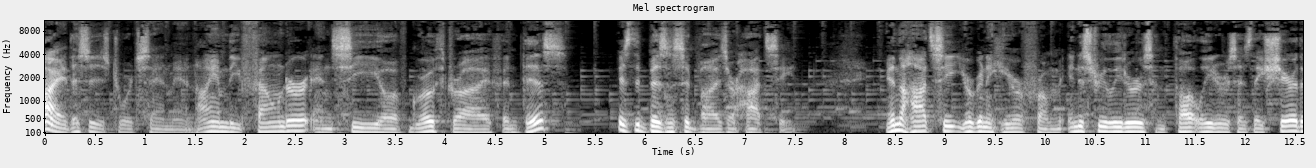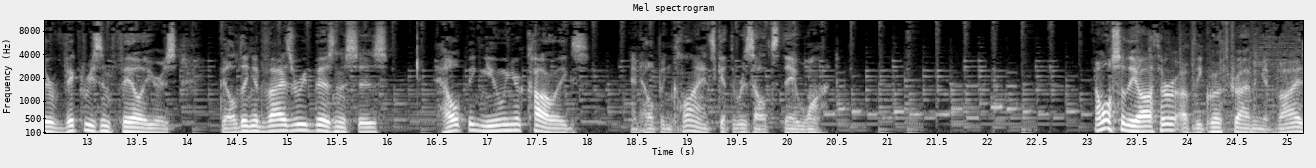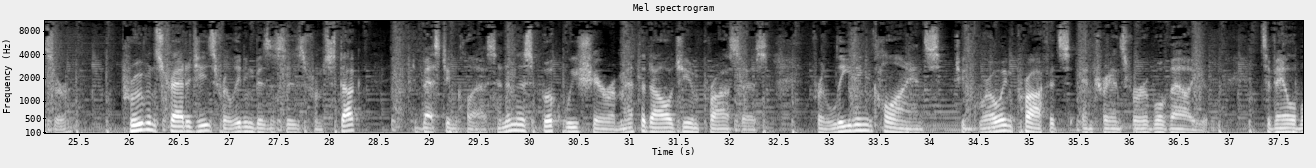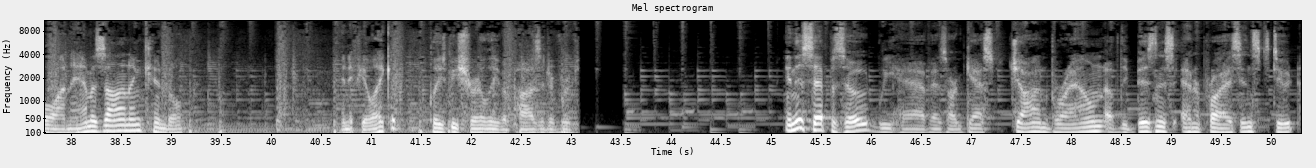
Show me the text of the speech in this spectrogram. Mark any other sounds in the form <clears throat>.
Hi, this is George Sandman. I am the founder and CEO of Growth Drive, and this is the Business Advisor Hot Seat. In the hot seat, you're going to hear from industry leaders and thought leaders as they share their victories and failures building advisory businesses, helping you and your colleagues, and helping clients get the results they want. I'm also the author of The Growth Driving Advisor Proven Strategies for Leading Businesses from Stuck Best in Class. And in this book, we share a methodology and process for leading clients to growing profits and transferable value. It's available on Amazon and Kindle. And if you like it, please be sure to leave a positive review. In this episode, we have as our guest John Brown of the Business Enterprise Institute,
